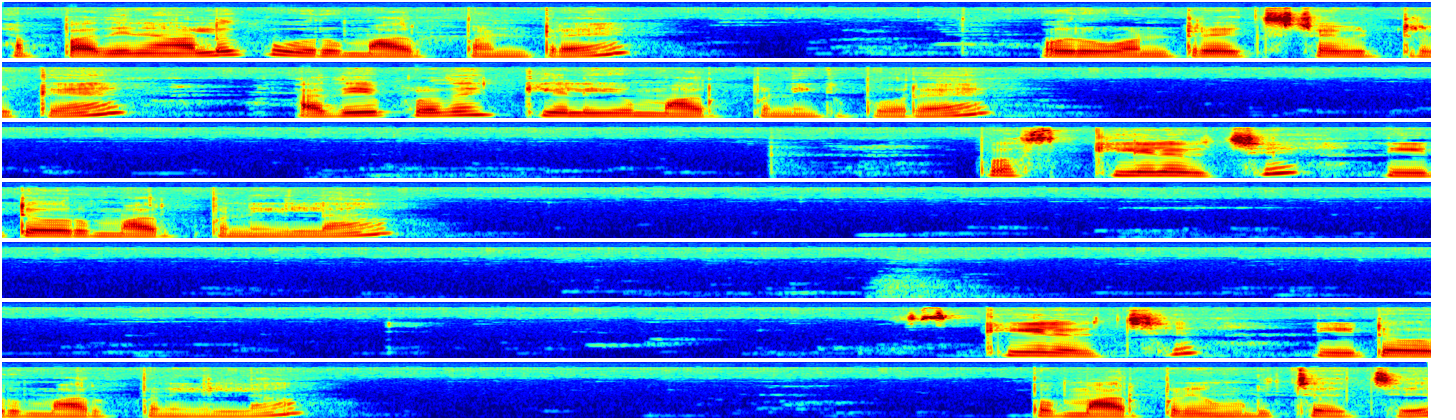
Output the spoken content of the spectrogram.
நான் பதினாலுக்கு ஒரு மார்க் பண்ணுறேன் ஒரு ஒன்றரை எக்ஸ்ட்ரா விட்டுருக்கேன். அதே போல் தான் கீழேயும் மார்க் பண்ணிக்க போகிறேன் இப்போ கீழே வச்சு நீட்டாக ஒரு மார்க் பண்ணிடலாம். கீழே வச்சு நீட்டாக ஒரு மார்க் பண்ணிடலாம். இப்போ மார்க் பண்ணி முடிச்சாச்சு.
